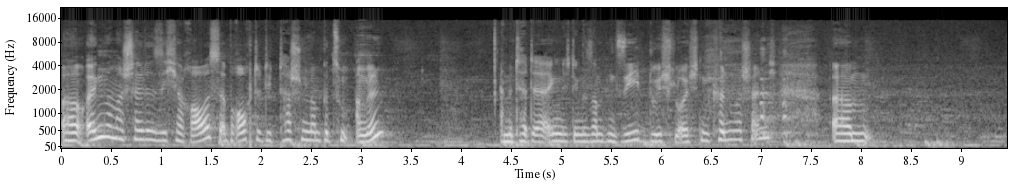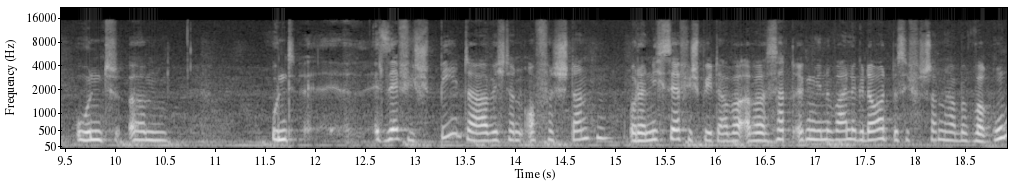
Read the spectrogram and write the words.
Äh, irgendwann mal stellte sich heraus, er brauchte die Taschenlampe zum Angeln Damit hätte er eigentlich den gesamten See durchleuchten können wahrscheinlich. Ähm, und, ähm, und äh, sehr viel später habe ich dann auch verstanden, oder nicht sehr viel später, aber, aber es hat irgendwie eine Weile gedauert, bis ich verstanden habe, warum.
